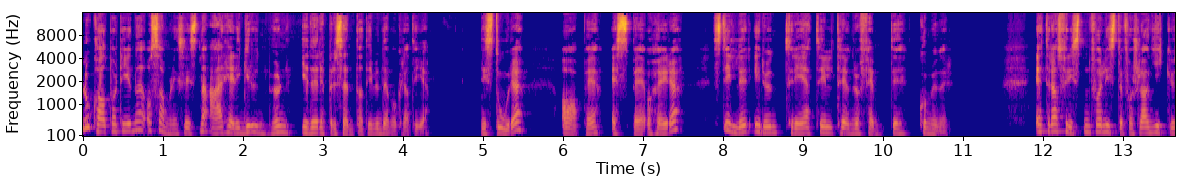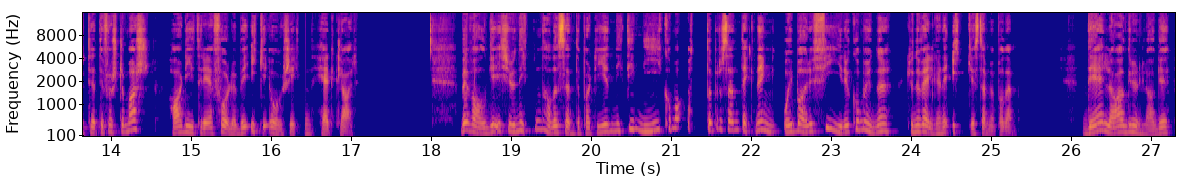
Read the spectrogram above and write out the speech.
Lokalpartiene og samlingslistene er hele grunnmuren i det representative demokratiet. De store, Ap, Sp og Høyre, stiller i rundt 3 350 kommuner. Etter at fristen for listeforslag gikk ut 31. mars, har de tre foreløpig ikke oversikten helt klar. Ved valget i 2019 hadde Senterpartiet 99,8% dekning, og i bare fire kommuner kunne velgerne ikke stemme på dem. Det la grunnlaget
